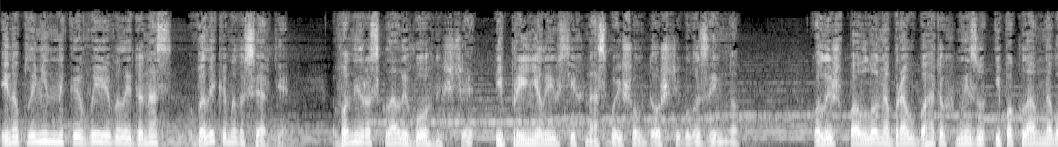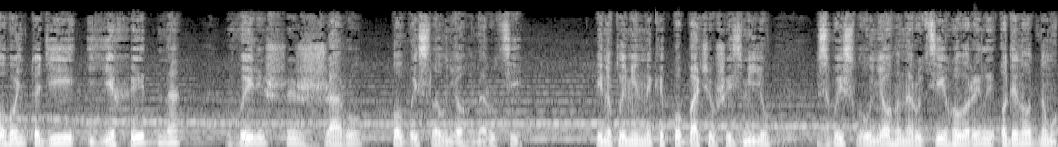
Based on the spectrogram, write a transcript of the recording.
Іноплемінники виявили до нас велике милосердя. Вони розклали вогнище і прийняли всіх нас, бо йшов дощ і було зимно. Коли ж Павло набрав багато хмизу і поклав на вогонь, тоді єхидна, вилізши з жару, повисла в нього на руці. Іноплемінники, побачивши змію, звисло у нього на руці, говорили один одному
